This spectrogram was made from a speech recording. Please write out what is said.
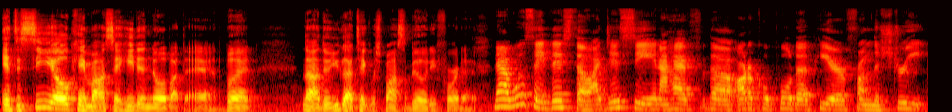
if the CEO came out and said he didn't know about the ad, but nah, dude, you got to take responsibility for that. Now I will say this though, I did see, and I have the article pulled up here from the street,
